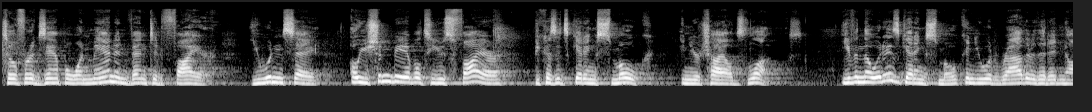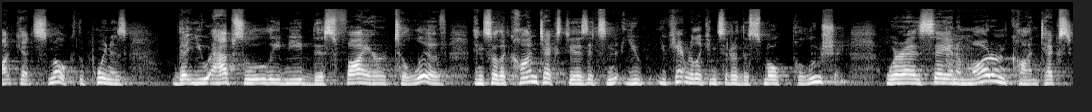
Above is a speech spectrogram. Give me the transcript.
So, for example, when man invented fire, you wouldn't say, oh, you shouldn't be able to use fire because it's getting smoke in your child's lungs. Even though it is getting smoke and you would rather that it not get smoke. The point is that you absolutely need this fire to live. And so the context is it's, you, you can't really consider the smoke pollution. Whereas, say, in a modern context,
